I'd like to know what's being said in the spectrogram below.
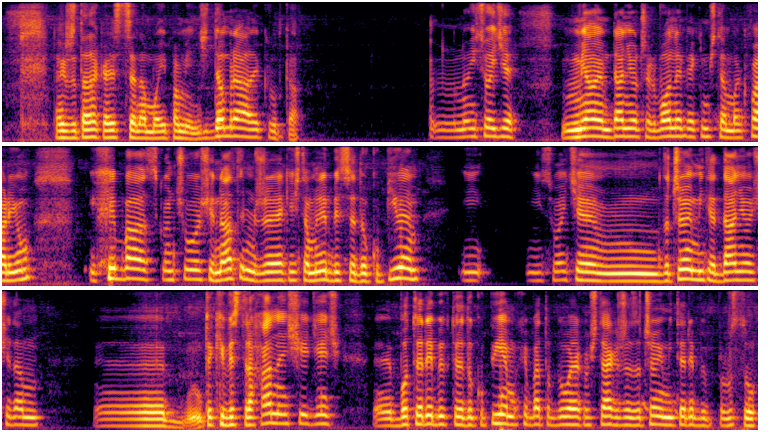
Także ta taka jest cena mojej pamięci. Dobra, ale krótka. No i słuchajcie, miałem danio czerwone w jakimś tam akwarium i chyba skończyło się na tym, że jakieś tam ryby sobie dokupiłem i, i słuchajcie, mm, zaczęły mi te danio się tam e, takie wystrachane siedzieć, e, bo te ryby, które dokupiłem, chyba to było jakoś tak, że zaczęły mi te ryby po prostu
